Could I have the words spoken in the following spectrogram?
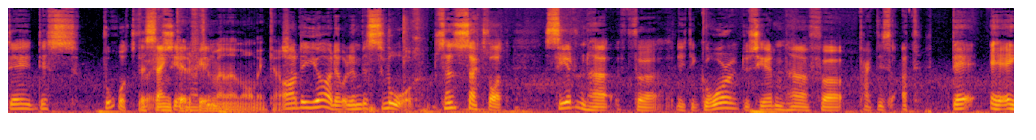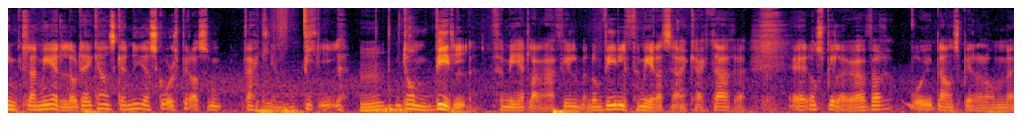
det, det är svårt för det sänker filmen en aning kanske. Ja, det gör det och den blir svår. Sen som sagt var att ser du den här för lite gore, du ser den här för faktiskt att det är enkla medel och det är ganska nya skådespelare som verkligen vill. Mm. De vill förmedla den här filmen. De vill förmedla sina karaktärer. Eh, De spelar över och ibland spelar de eh,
